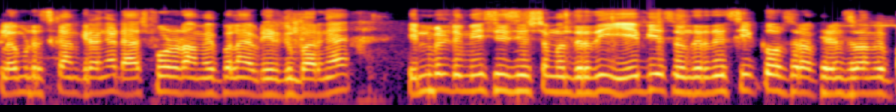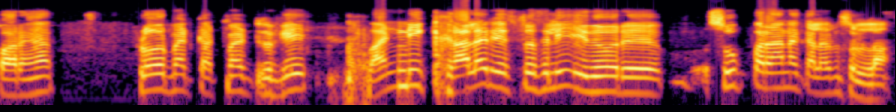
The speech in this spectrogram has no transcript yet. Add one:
கிலோமீட்டர்ஸ் காமிக்கிறாங்க. டேஷ்போர்டோட அமைப்பெல்லாம் எப்படி இருக்குன்னு பாருங்கள் இன்பில்ட் மியூசிக் சிஸ்டம் வந்துருது. ஏபிஎஸ் வந்துருது. சீட் கோர்ஸ் ரெஃபரன்ஸ் எல்லாமே பாருங்கள் ஃப்ளோர் மேட் கட் மேட் இருக்குது வண்டி கலர் எஸ்பெஷலி இது ஒரு சூப்பரான கலர்னு சொல்லலாம்.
